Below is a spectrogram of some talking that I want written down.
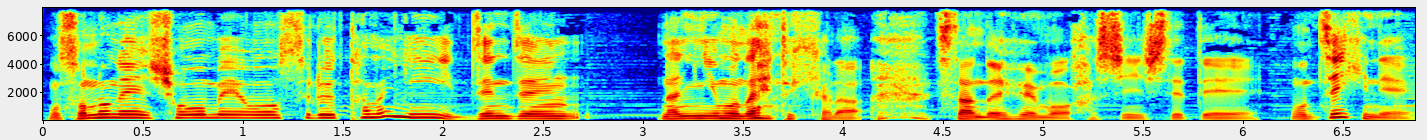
もうそのね、証明をするために、全然何にもない時から スタンド FM を発信してて、もうぜひね、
